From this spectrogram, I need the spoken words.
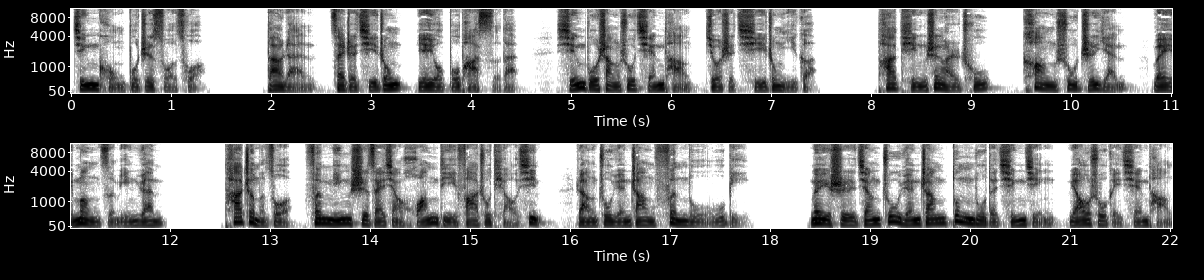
惊恐不知所措。当然，在这其中也有不怕死的，刑部尚书钱塘就是其中一个。他挺身而出，抗书直言，为孟子鸣冤。他这么做，分明是在向皇帝发出挑衅，让朱元璋愤怒无比。内侍将朱元璋动怒的情景描述给钱塘，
